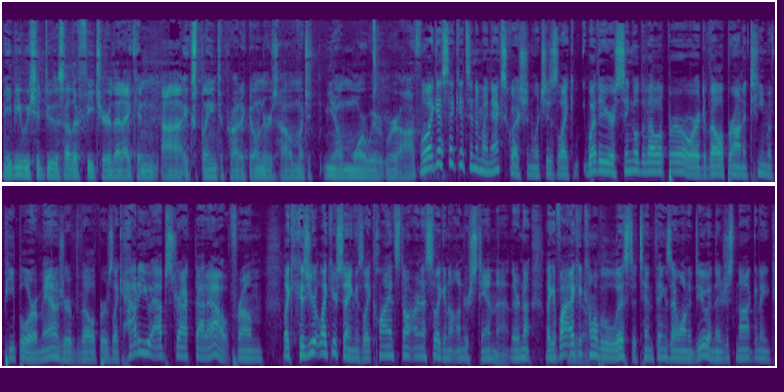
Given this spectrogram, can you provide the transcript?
Maybe we should do this other feature that I can uh, explain to product owners how much you know more we're, we're offering. Well, I guess that gets into my next question, which is like whether you're a single developer or a developer on a team of people or a manager of developers, like how do you abstract that out from like because you're like you're saying is like clients don't aren't necessarily going to understand that they're not like if I, I could Yeah. come up with a list of ten things I want to do and they're just not going to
